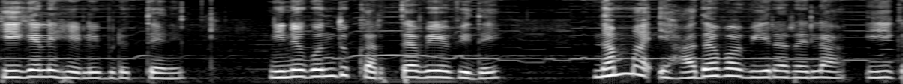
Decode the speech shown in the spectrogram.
ಹೀಗಲೇ ಹೇಳಿಬಿಡುತ್ತೇನೆ. ನಿನಗೊಂದು ಕರ್ತವ್ಯವಿದೆ. ನಮ್ಮ ಯಾದವ ವೀರರೆಲ್ಲ ಈಗ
